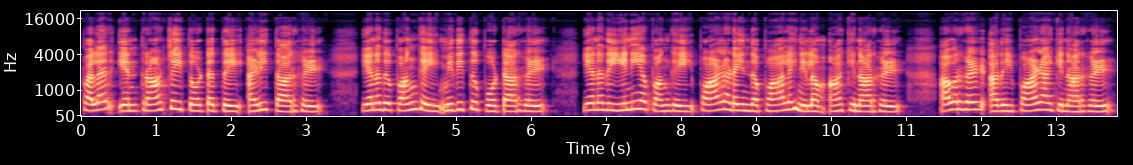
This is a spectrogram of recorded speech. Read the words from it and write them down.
பலர் என் திராட்சை தோட்டத்தை அழித்தார்கள். எனது பங்கை மிதித்து போட்டார்கள். எனது இனிய பங்கை பாழடைந்த பாலை நிலம் ஆக்கினார்கள். அவர்கள் அதை பாழாக்கினார்கள்.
